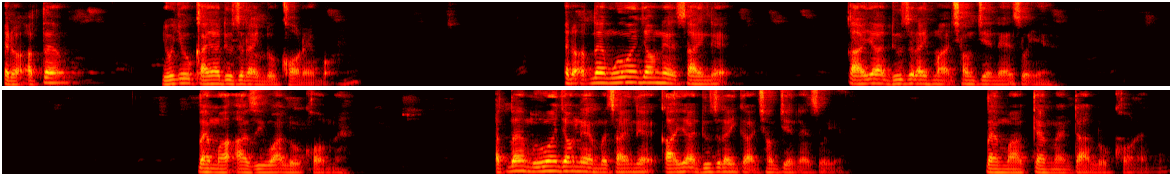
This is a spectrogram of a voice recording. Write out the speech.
အဲ့တော့အတန်ရိုးရိုးကာယဒုစရိုက်လို့ခေါ်တယ်ပေါ့နော်အဲ့တော့အတန်မွေးဝမ်းကြောင်းနဲ့ဆိုင်တဲ့ကာယဒုစရိုက်မှချောင်ကျင်တယ်ဆိုရင် တမ္မာအာဇီဝလို့ခေါ်မယ်အတန်မူဝမ်းကြောင့်နဲ့မဆိုင်တဲ့ကာယဒုစရိုက်ကချောင်းကျင်တယ်ဆိုရင်တမ္မာကမ္မန္တလို့ခေါ်တယ်ပေါ့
